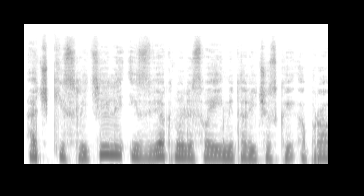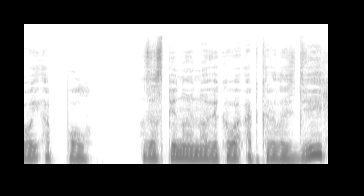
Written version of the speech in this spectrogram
Очки слетели и звякнули своей металлической оправой об пол. За спиной Новикова открылась дверь,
